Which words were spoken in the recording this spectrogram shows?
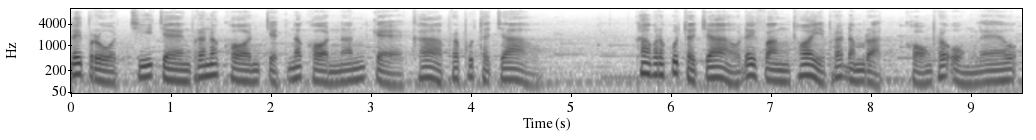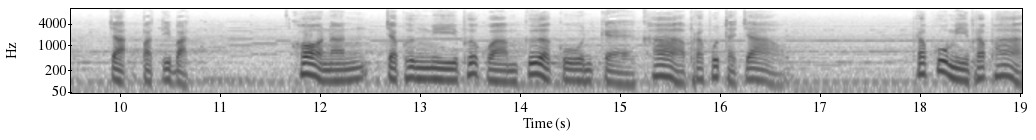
ได้โปรดชี้แจงพระนครเจ็ดนครนั้นแก่ข้าพระพุทธเจ้า ข้าพระพุทธเจ้าได้ฟังถ้อยพระดำรัสของพระองค์แล้ว จะปฏิบัติ ข้อนั้นจะพึงมีเพื่อความเกื้อกูลแก่ข้าพระพุทธเจ้า พระผู้มีพระภาค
